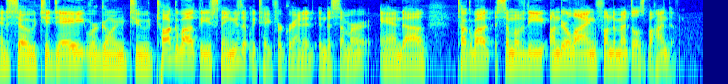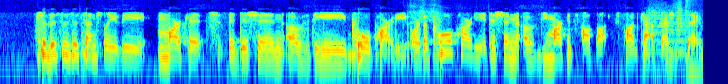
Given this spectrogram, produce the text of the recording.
And so today we're going to talk about these things that we take for granted in the summer and uh, talk about some of the underlying fundamentals behind them. So this is essentially the market edition of the pool party, or the pool party edition of the Markets podcast, I should say.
